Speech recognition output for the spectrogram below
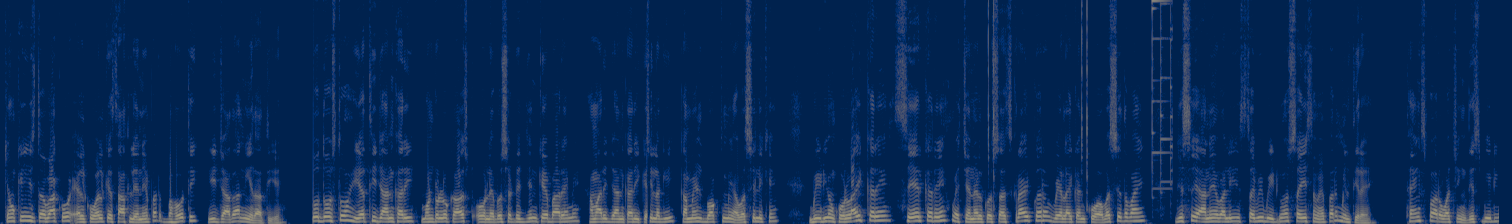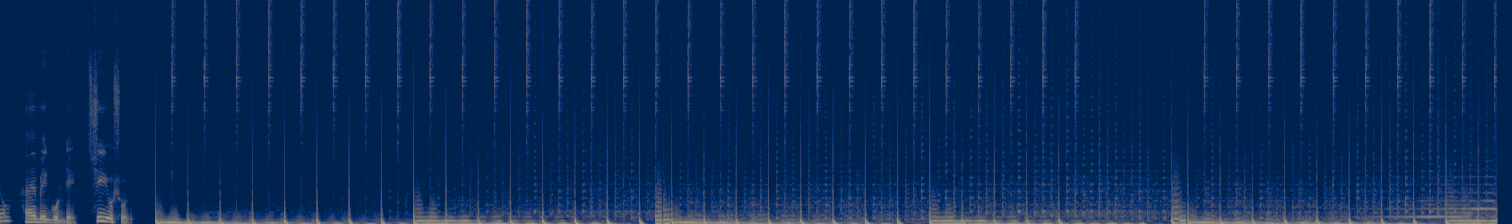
क्योंकि इस दवा को एल्कोहल के साथ लेने पर बहुत ही ज़्यादा नींद आती है। तो दोस्तों, यह थी जानकारी मोन्टोलोकास्ट और लेबोसेटिजिन के बारे में। हमारी जानकारी कैसी लगी, कमेंट बॉक्स में अवश्य लिखें। वीडियो को लाइक करें, शेयर करें व चैनल को सब्सक्राइब कर बेल आइकन को अवश्य दबाएँ, जिससे आने वाली सभी वीडियो सही समय पर मिलती रहे। Thanks for watching this video. Have a good day. See you soon.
